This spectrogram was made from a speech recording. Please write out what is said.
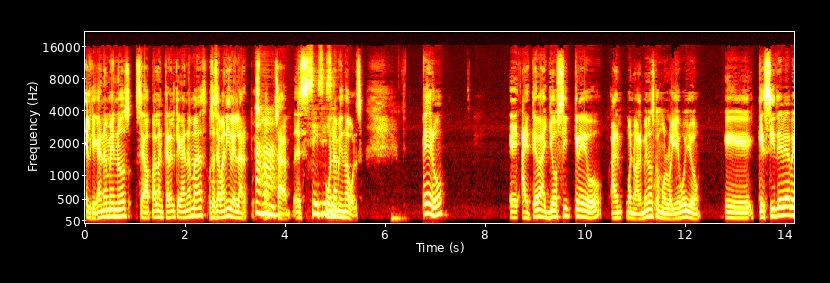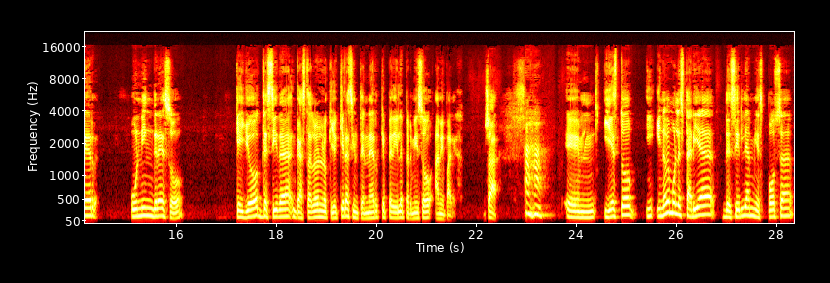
el que gana menos se va a apalancar el que gana más, o sea, se va a nivelar, pues, ¿no? O sea, es una misma bolsa. Pero eh, ahí te va, yo sí creo, bueno, al menos como lo llevo yo, eh, que sí debe haber un ingreso que yo decida gastarlo en lo que yo quiera sin tener que pedirle permiso a mi pareja. O sea, Ajá. Em, y esto, y, no me molestaría decirle a mi esposa,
